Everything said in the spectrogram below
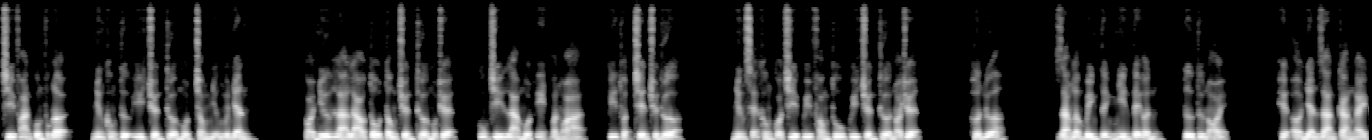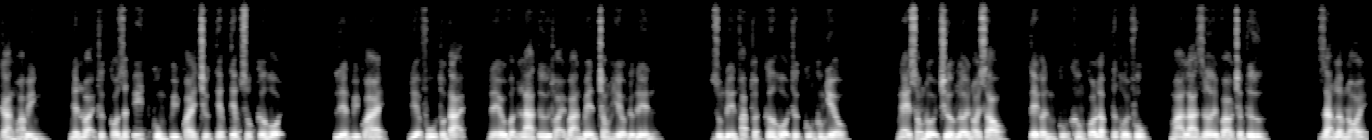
chỉ phan cùng phúc lợi nhưng không tự ý truyền thừa một trong những nguyên nhân. Coi như là lão tổ tông truyền thừa một chuyện, cũng chỉ là một ít văn hóa, kỹ thuật trên truyền thừa, nhưng sẽ không có chỉ quỷ phòng thủ quỷ truyền thừa nói chuyện. Hơn nữa, giang lâm bình tĩnh nhìn tệ ấn, từ từ nói, hiện ở nhân gian càng ngày càng hòa bình, nhân loại thực có rất ít cùng quỷ quái trực tiếp tiếp xúc cơ hội. Liên quỷ quái, địa phủ tồn tại, đều vẫn là từ thoại bản bên trong hiểu được đến. Dùng đến pháp thuật cơ hội thực cũng không nhiều. Nghe xong đội trưởng lời nói sau, tề ấn cũng không có lập tức hồi phục, mà là rơi vào trầm tư. Giang lâm nói,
